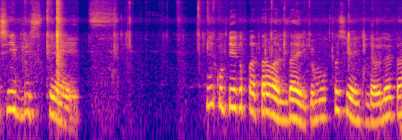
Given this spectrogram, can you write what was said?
Parle-G biscuits. ഈ കുട്ടിയൊക്കെ ഇപ്പം എത്ര വലുതായിരിക്കും? മുത്തശ്ശി ആയിട്ടുണ്ടാവില്ല ഏട്ടാ?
